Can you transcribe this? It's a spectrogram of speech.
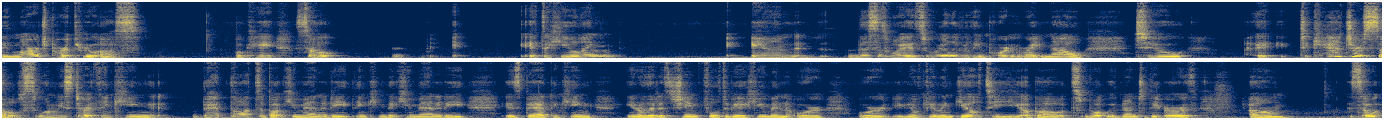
in large part through us. Okay, so it's a healing. And this is why it's really, really important right now to to catch ourselves when we start thinking bad thoughts about humanity, thinking that humanity is bad, thinking you know that it's shameful to be a human, or or you know feeling guilty about what we've done to the earth. Um, so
